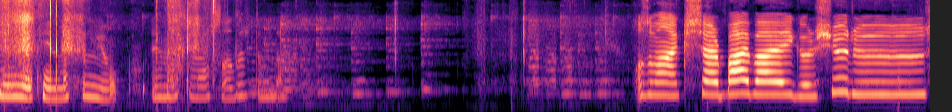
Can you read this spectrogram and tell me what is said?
benim yok elmasım yok. Elmasım olsa alırdım da. O zaman arkadaşlar bay bay görüşürüz.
